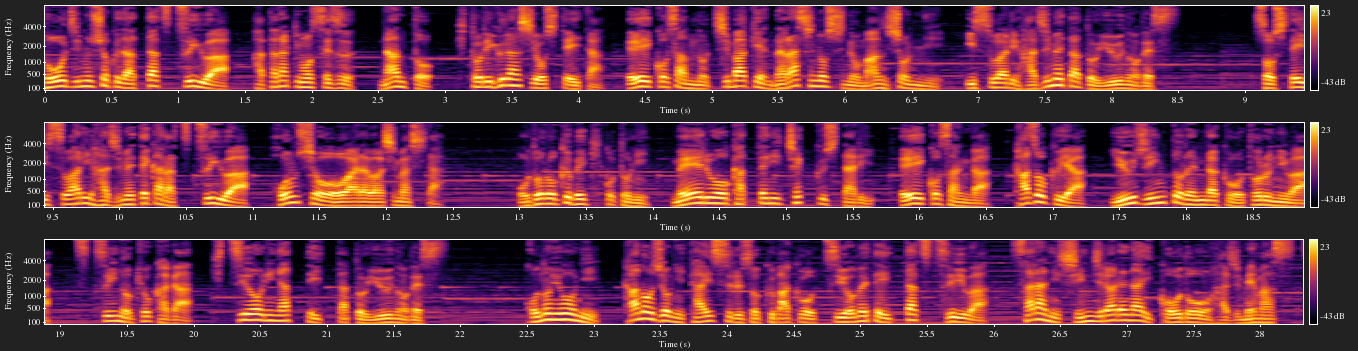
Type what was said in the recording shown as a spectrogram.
当事務職だった筒井は、働きもせず、なんと、一人暮らしをしていた、栄子さんの千葉県習志野市のマンションに、居座り始めたというのです。そして居座り始めてから筒井は、本性を表しました。驚くべきことにメールを勝手にチェックしたり、A 子さんが家族や友人と連絡を取るには、筒井の許可が必要になっていったというのです。このように彼女に対する束縛を強めていった筒井は、さらに信じられない行動を始めます。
